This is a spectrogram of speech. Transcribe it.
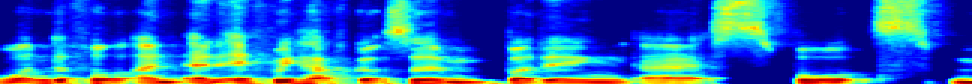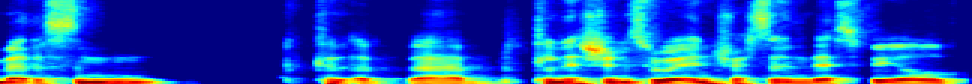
Wonderful. And and if we have got some budding uh, sports medicine uh, uh, clinicians who are interested in this field,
